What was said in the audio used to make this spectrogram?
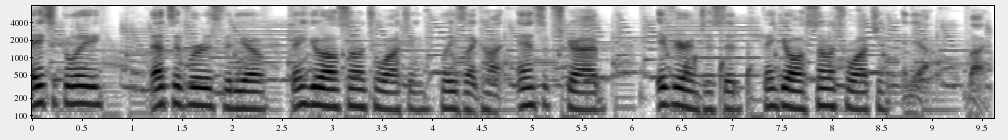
basically, that's it for this video. Thank you all so much for watching. Please like, comment, and subscribe if you're interested. Thank you all so much for watching, and yeah, bye.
